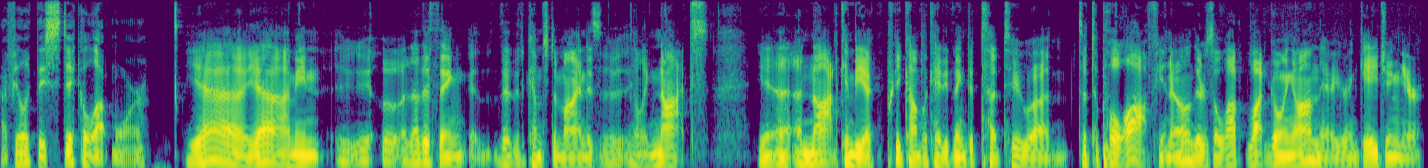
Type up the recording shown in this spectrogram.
I feel like they stick a lot more. Yeah, yeah. I mean, another thing that comes to mind is uh, you know, like knots yeah, a knot can be a pretty complicated thing to t- to, uh, to, to pull off. You know, there's a lot lot going on there. You're engaging your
